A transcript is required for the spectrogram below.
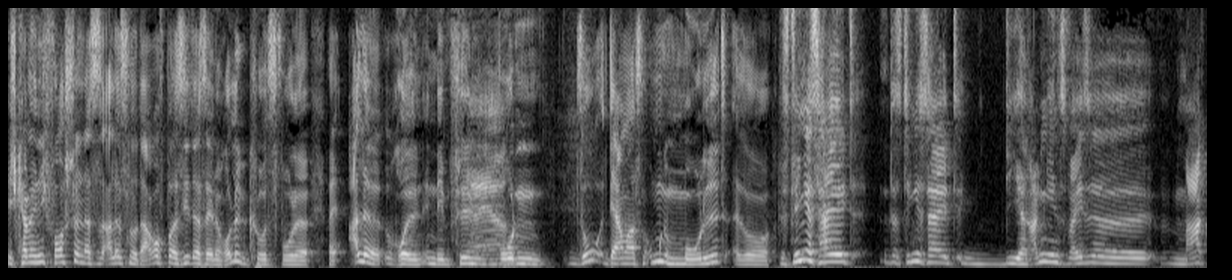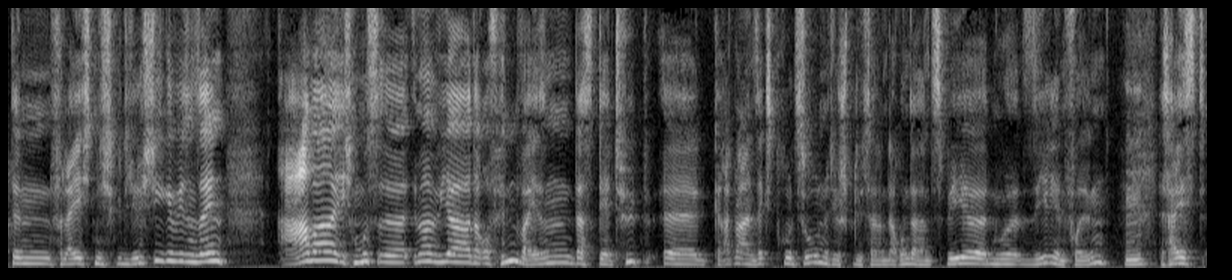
ich kann mir nicht vorstellen, dass es das alles nur darauf basiert, dass seine Rolle gekürzt wurde, weil alle Rollen in dem Film Ja, ja. wurden so dermaßen umgemodelt, also Das Ding ist halt, das Ding ist halt, die Herangehensweise mag denn vielleicht nicht die richtige gewesen sein. Aber ich muss äh, immer wieder darauf hinweisen, dass der Typ äh, gerade mal an sechs Produktionen mitgespielt hat und darunter dann zwei nur Serienfolgen. Das heißt,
